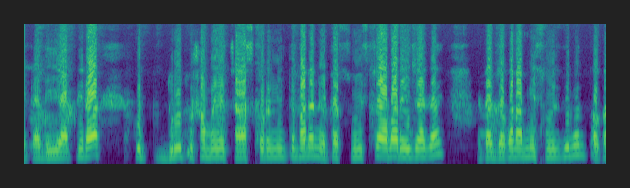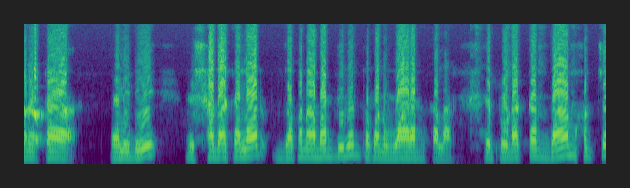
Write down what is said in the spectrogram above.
এটা দিয়ে আপনারা খুব দ্রুত সময়ে চার্জ করে নিতে পারেন। এটা সুইচটা আবার এই জায়গায়, এটা যখন আপনি সুইচ দিবেন, তখন একটা এলইডি সাদা কালার যখন আবার দিবেন, তখন ওয়ারাম কালার এই প্রোডাক্টটার দাম হচ্ছে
